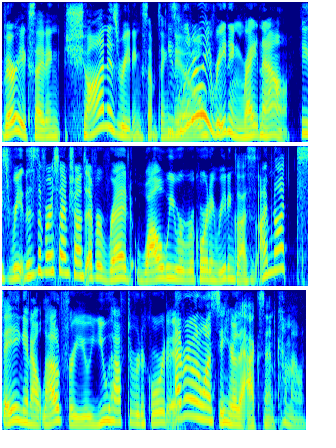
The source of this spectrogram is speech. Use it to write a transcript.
very exciting Sean is reading something he's new. literally reading right now He's re- this is the first time Sean's ever read while we were recording reading classes. I'm not saying it out loud for you. You have to record it. everyone wants to hear the accent come on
